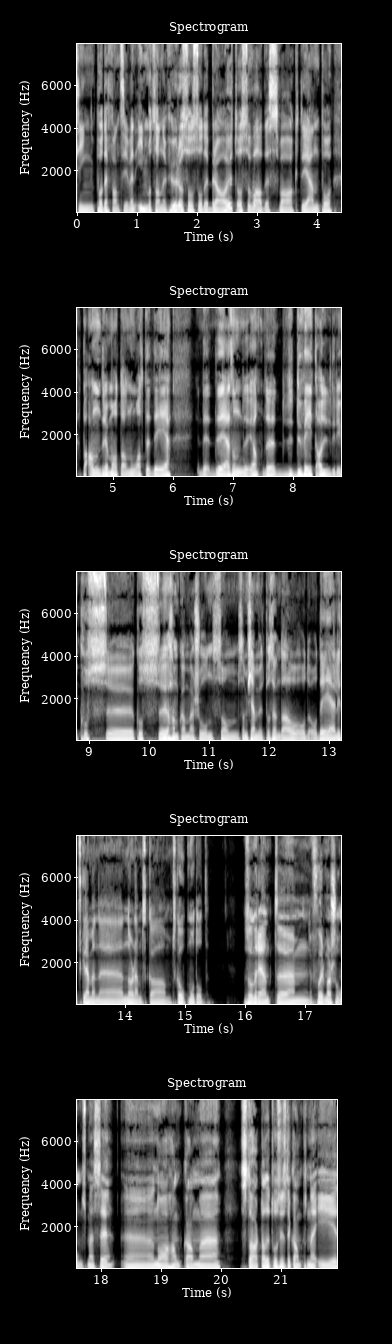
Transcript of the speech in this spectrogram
ting på defensiven inn mot Sandefjord, og så så det bra ut. Og så var det svakt igjen på, på andre måter nå. At det, det er det, det, er sånn, ja, det, du vet aldri hvordan uh, HamKam-versjon som, som, kommer ut på søndag, og, og, det er litt skremmende når de skal, skal opp mot Odd. Sånn rent uh, formasjonsmessig, uh, nå har HamKam uh, starta de to siste kampene i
